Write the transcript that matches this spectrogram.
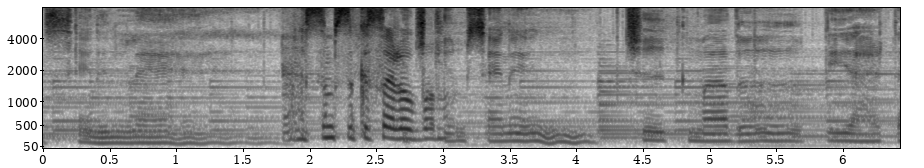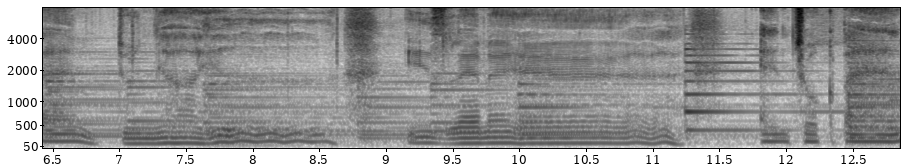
seninle Sımsıkı sarıl bana. Kimsenin çıkmadığı bir yerden dünyayı izlemeye En çok ben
